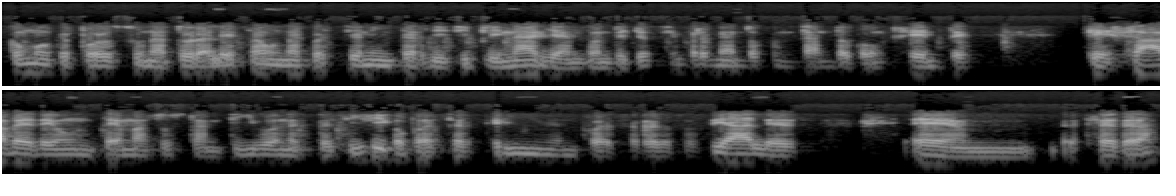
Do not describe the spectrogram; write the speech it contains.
como que por su naturaleza una cuestión interdisciplinaria, en donde yo siempre me ando juntando con gente que sabe de un tema sustantivo en específico, puede ser crimen, puede ser redes sociales, eh, etcétera.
